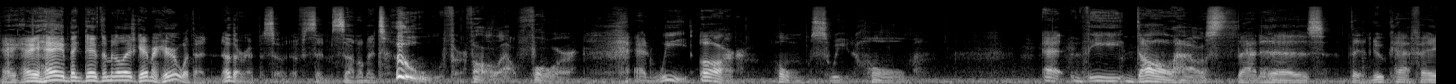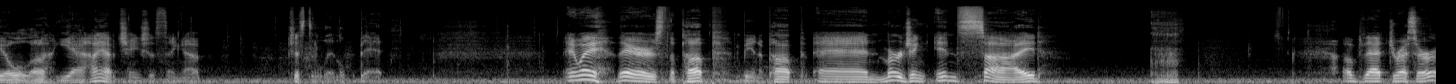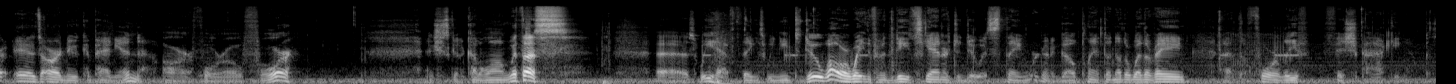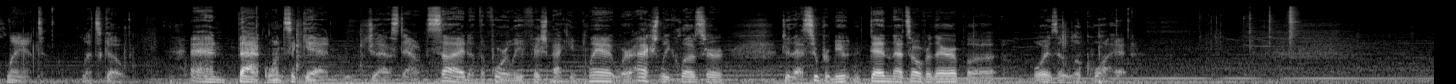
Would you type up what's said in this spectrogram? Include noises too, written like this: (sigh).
Hey, hey, hey, Big Dave the Middle Aged Gamer here with another episode of Sim Settlement 2 for Fallout 4. And we are home sweet home at the dollhouse that is the new Cafe Ola. Yeah, I have changed this thing up just a little bit. Anyway, there's the pup being a pup and merging inside of that dresser is our new companion, R404. And she's going to come along with us as we have things we need to do while we're waiting for the deep scanner to do its thing. We're going to go plant another weather vane at the four leaf fish packing plant. Let's go. And back once again, just outside of the four leaf fish packing plant. We're actually closer to that super mutant den that's over there, but boy, does it look quiet.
